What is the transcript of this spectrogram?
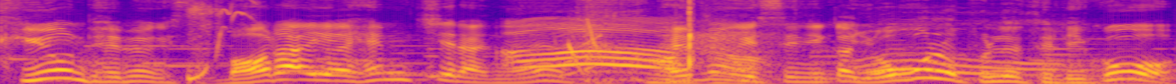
귀여운 별명이 있어요. 머라이어 햄찌라는 별명이 있으니까 요걸로 불러드리고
